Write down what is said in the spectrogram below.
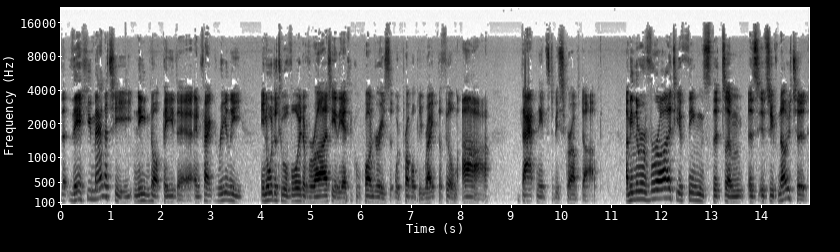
That Their humanity need not be there. In fact, really, in order to avoid a variety of the ethical quandaries that would probably rate the film R, that needs to be scrubbed up. I mean, there are a variety of things that, um, as, as you've noted,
